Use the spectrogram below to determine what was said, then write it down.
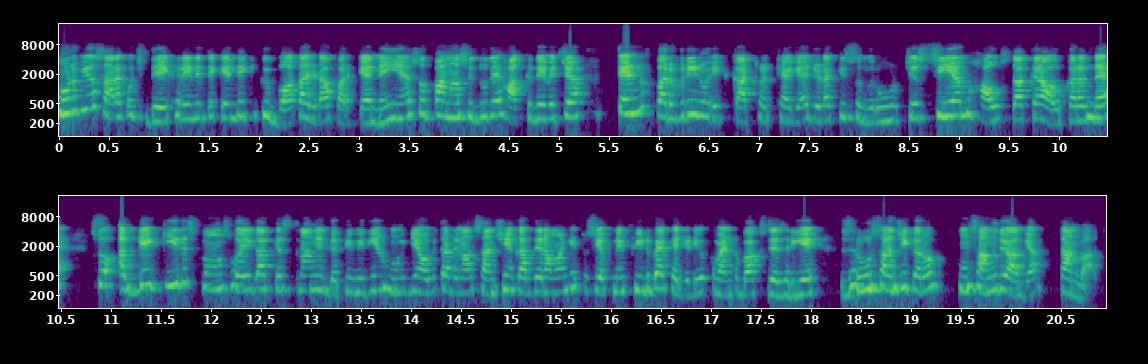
ਹੁਣ ਵੀ ਉਹ ਸਾਰਾ ਕੁਝ ਦੇਖ ਰਹੇ ਨੇ ਤੇ ਕਹਿੰਦੇ ਕਿ ਕੋਈ ਬਹੁਤਾ ਜਿਹੜਾ ਫ਼ਰਕ ਹੈ ਨਹੀਂ ਹੈ। ਸੋ ਭਾਨਾ ਸਿੱਧੂ ਦੇ ਹੱਕ ਦੇ ਵਿੱਚ 3 ਫਰਵਰੀ ਨੂੰ ਇੱਕ ਇਕੱਠ ਰੱਖਿਆ ਗਿਆ, ਜਿਹੜਾ ਕਿ ਸੰਗਰੂਰ 'ਚ ਸੀਐਮ ਹਾਊਸ ਦਾ ਘਿਰਾਓ ਕਰਨ ਦਾ ਹੈ। ਸੋ ਅੱਗੇ ਕੀ ਰਿਸਪੌਂਸ ਹੋਏਗਾ, ਕਿਸ ਤਰ੍ਹਾਂ ਦੀਆਂ ਗਤੀਵਿਧੀਆਂ ਹੋਣਗੀਆਂ, ਉਹ ਵੀ ਤੁਹਾਡੇ ਨਾਲ ਸਾਂਝੀਆਂ ਕਰਦੇ ਰਵਾਂਗੇ। ਤੁਸੀਂ ਆਪਣੀ ਫੀਡਬੈਕ ਹੈ ਜਿਹੜੀ ਉਹ ਕਮੈਂਟ ਬਾਕਸ ਦੇ ਜ਼ਰੀਏ ਜ਼ਰੂਰ ਸਾਂਝੀ ਕਰੋ। ਹੁਣ ਸਾਨੂੰ ਦਿਓ ਆਗਿਆ। ਧੰਨਵਾਦ।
